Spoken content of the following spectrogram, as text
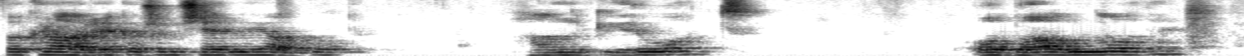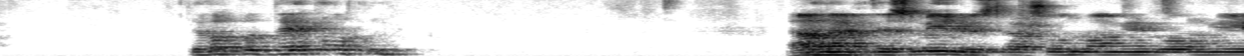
Forklarer hva som skjedde med Jakob. Han gråt og ba om nåde. Det var på den måten. Jeg har nevnt det som illustrasjon mange ganger i,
